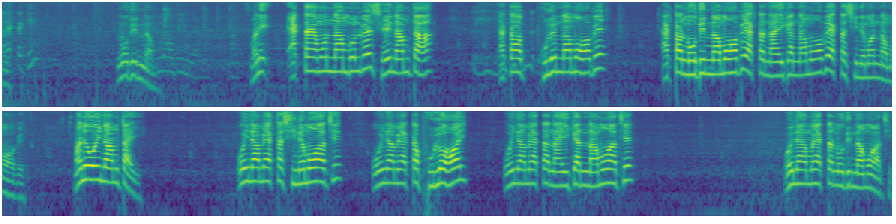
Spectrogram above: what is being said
আর একটা কি? নদীর নাম। মানে একটা এমন নাম বলবে সেই নামটা একটা ফুলের নামও হবে একটা নদীর নামও হবে একটা নায়িকার নামও হবে একটা সিনেমার নামও হবে। মানে ওই নামটাই। ওই নামে একটা সিনেমাও আছে ওই নামে একটা ফুলও হয় ওই নামে একটা নায়িকার নামও আছে ওই নামে একটা নদীর নামও আছে।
